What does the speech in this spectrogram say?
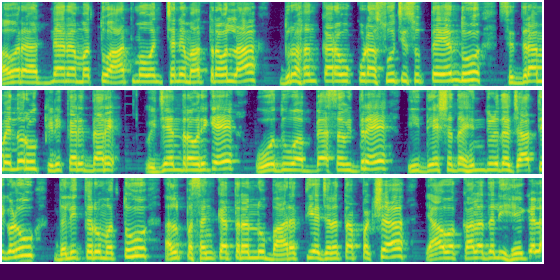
ಅವರ ಅಜ್ಞಾನ ಮತ್ತು ಆತ್ಮವಂಚನೆ ಮಾತ್ರವಲ್ಲ ದುರಹಂಕಾರವು ಕೂಡ ಸೂಚಿಸುತ್ತೆ ಎಂದು ಸಿದ್ದರಾಮಯ್ಯನವರು ಕಿಡಿಕಾರಿದ್ದಾರೆ. ವಿಜೇಂದ್ರ ಅವರಿಗೆ ಓದುವ ಅಭ್ಯಾಸವಿದ್ರೆ ಈ ದೇಶದ ಹಿಂದುಳಿದ ಜಾತಿಗಳು, ದಲಿತರು ಮತ್ತು ಅಲ್ಪಸಂಖ್ಯಾತರನ್ನು ಭಾರತೀಯ ಜನತಾ ಪಕ್ಷ ಯಾವ ಕಾಲದಲ್ಲಿ ಹೇಗೆಲ್ಲ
